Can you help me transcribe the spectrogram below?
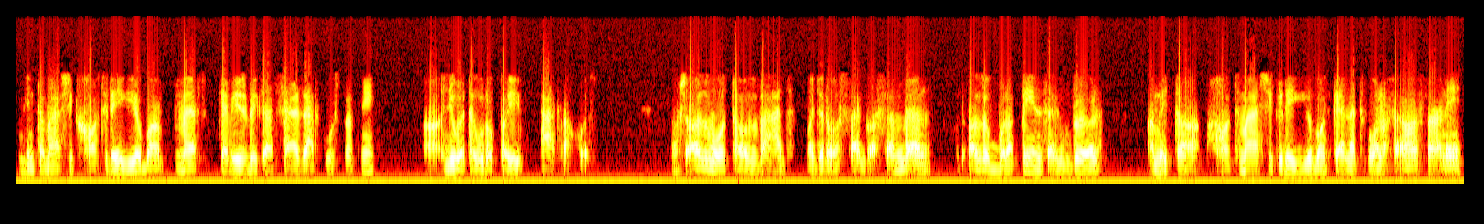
mint a másik hat régióban, mert kevésbé kell felzárkóztatni a nyugat-európai átlaghoz. Most az volt a vád Magyarországgal szemben, hogy azokból a pénzekből, amit a hat másik régióban kellett volna felhasználni,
